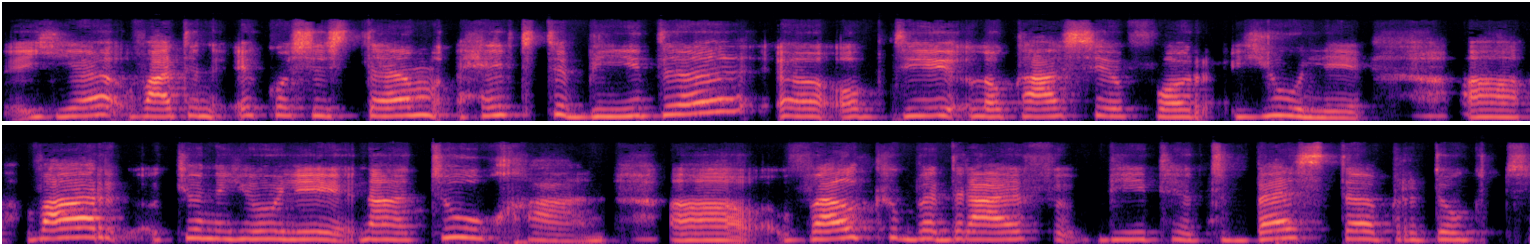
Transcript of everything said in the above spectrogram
je wat een ecosysteem heeft te bieden uh, op die locatie voor jullie. Uh, waar kunnen jullie naartoe gaan? Uh, welk bedrijf biedt het beste product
